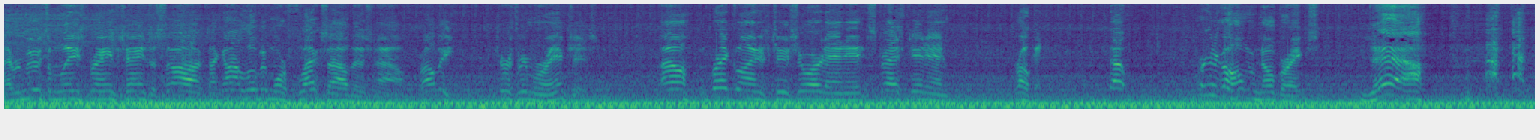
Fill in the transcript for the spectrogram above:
I removed some leaf springs, changed the socks. I got a little bit more flex out of this now, probably two or three more inches. Well, the brake line is too short and it stretched it and broke it. So, we're gonna go home with no brakes. Yeah!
